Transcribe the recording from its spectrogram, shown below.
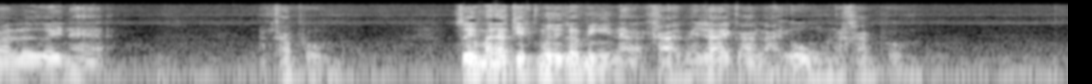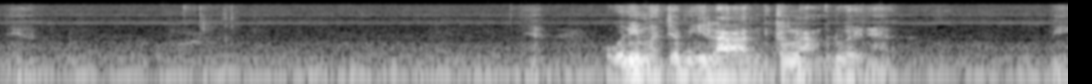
มาเลยนะฮะนะครับ ผม ซื้อมาแล้วติดมือก็มีนะฮะขายไม่ได้ก็หลายองค์นะครับ ผม โอ้นี่เหมือนจะมีลานข้างหลังด้วยนะฮะมี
